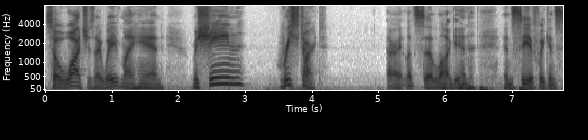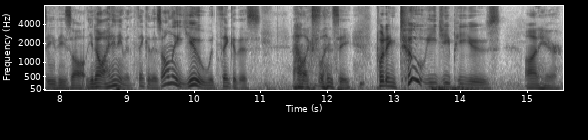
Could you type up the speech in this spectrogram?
So watch as I wave my hand. Machine, restart. All right, let's uh, log in and see if we can see these all. You know, I didn't even think of this. Only you would think of this, Alex Lindsay, putting two eGPUs on here.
